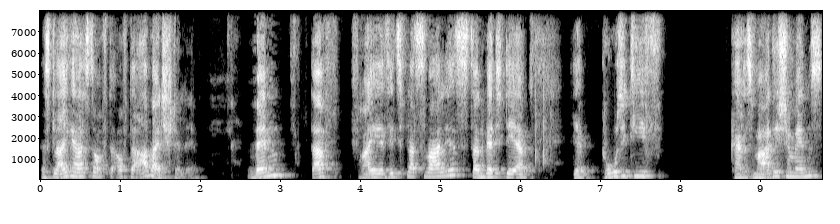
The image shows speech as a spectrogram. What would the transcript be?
Das gleiche hast du auf der, Arbeitsstelle. Wenn da freie Sitzplatzwahl ist, dann wird der, der positiv charismatische Mensch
